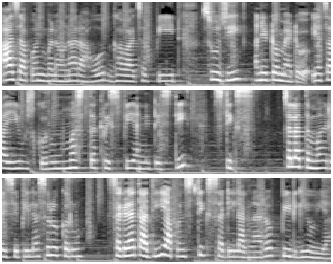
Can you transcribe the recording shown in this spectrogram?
आज आपण बनवणार आहोत गव्हाचं पीठ सुजी आणि टोमॅटो याचा यूज करून मस्त क्रिस्पी आणि टेस्टी स्टिक्स चला तर मग रेसिपीला सुरू करू. सगळ्यात आधी आपण स्टिक्ससाठी लागणारं पीठ घेऊया.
